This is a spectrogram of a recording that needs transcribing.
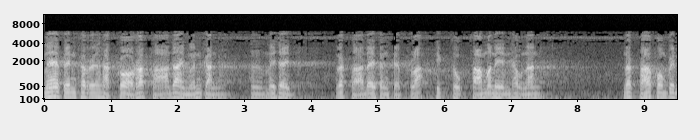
แม้เป็นคฤหัสถ์ก็รักษาได้เหมือนกันไม่ใช่รักษาได้ตั้งแต่พระภิกษุสามเณรเท่านั้น รักษาความเป็น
